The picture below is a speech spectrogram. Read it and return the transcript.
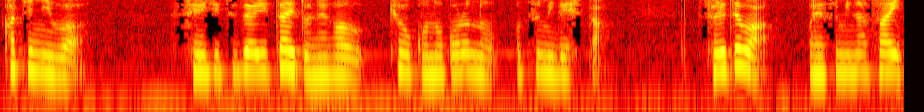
価値には誠実でありたいと願う今日この頃のお罪でした。それではおやすみなさい。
